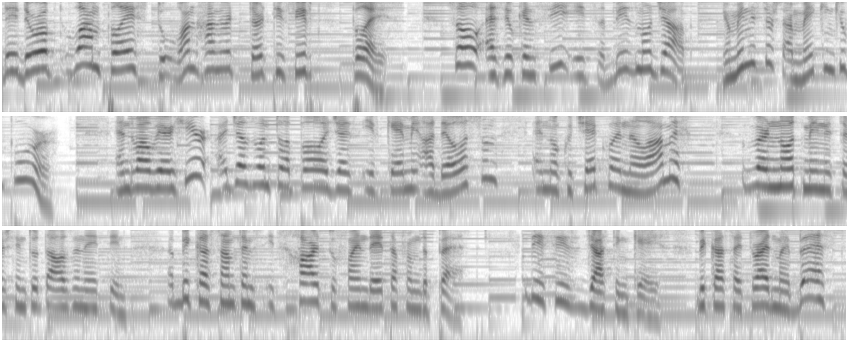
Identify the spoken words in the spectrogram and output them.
they dropped one place to 135th place. So as you can see, it's abysmal job. Your ministers are making you poorer. And while we are here, I just want to apologize if Kemi Adeosun and Okechukwu Enelamah were not ministers in 2018, uh, because sometimes it's hard to find data from the past. This is just in case, because I tried my best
